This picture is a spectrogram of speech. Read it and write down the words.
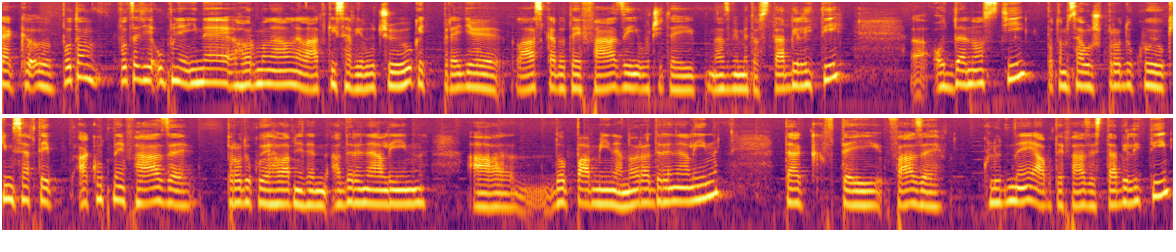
tak e, potom v podstate úplne iné hormonálne látky sa vylúčujú, keď prejde láska do tej fázy určitej, nazvime to stability, e, oddanosti. Potom sa už produkujú, kým sa v tej akutnej fáze produkuje hlavne ten adrenalín a dopamín a noradrenalín, tak v tej fáze kľudnej alebo tej fáze stability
